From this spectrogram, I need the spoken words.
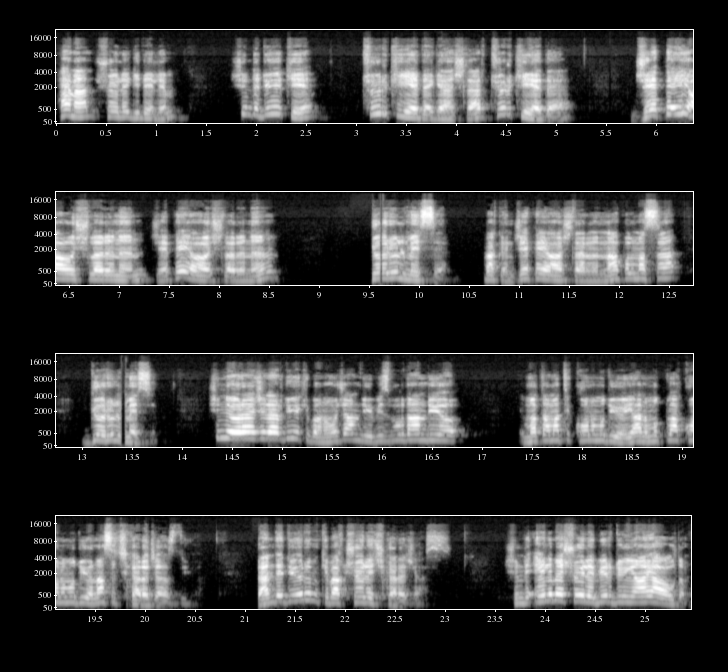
Hemen şöyle gidelim. Şimdi diyor ki Türkiye'de gençler, Türkiye'de cephe yağışlarının cephe yağışlarının görülmesi. Bakın cephe yağışlarının ne yapılması? Görülmesi. Şimdi öğrenciler diyor ki bana hocam diyor biz buradan diyor matematik konumu diyor yani mutlak konumu diyor nasıl çıkaracağız diyor. Ben de diyorum ki bak şöyle çıkaracağız. Şimdi elime şöyle bir dünyayı aldım.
